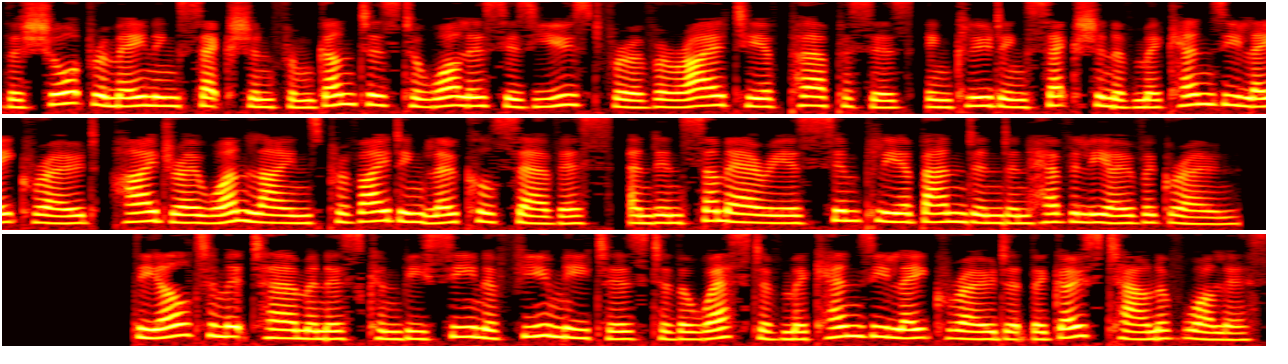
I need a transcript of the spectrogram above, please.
The short remaining section from Gunters to Wallace is used for a variety of purposes, including section of Mackenzie Lake Road, Hydro One lines providing local service, and in some areas simply abandoned and heavily overgrown. The ultimate terminus can be seen a few meters to the west of Mackenzie Lake Road at the ghost town of Wallace.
